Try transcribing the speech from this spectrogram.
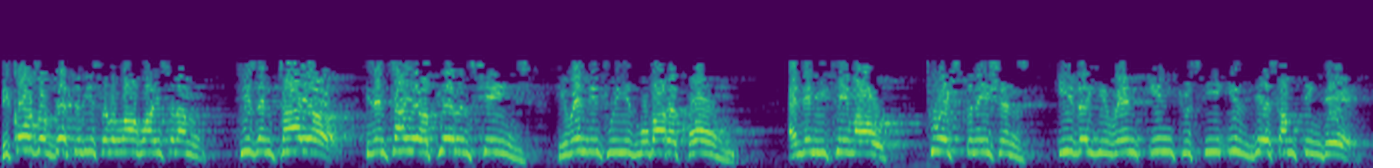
Because of that, Nabi sallallahu alayhi his entire, his entire appearance changed. He went into his Mubarak home, and then he came out. Two explanations. Either he went in to see is there something there,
